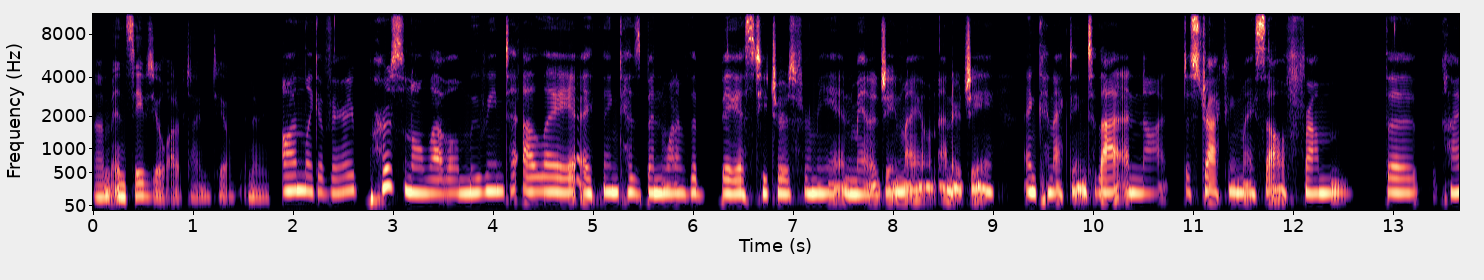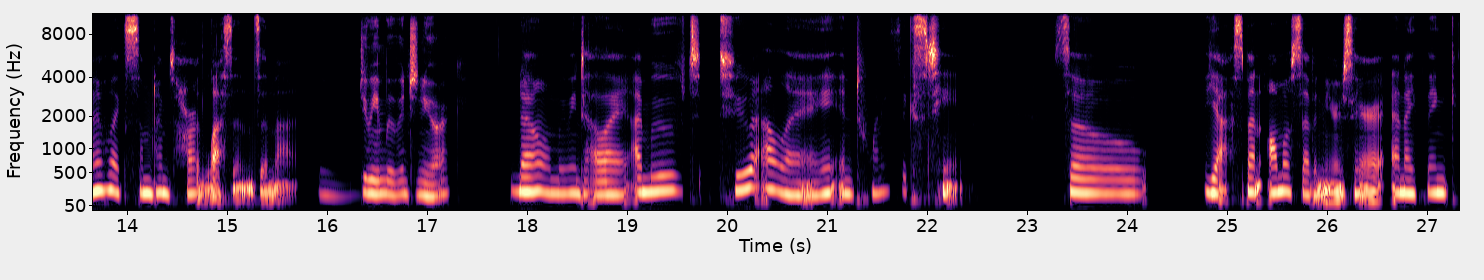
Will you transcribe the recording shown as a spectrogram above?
um, and saves you a lot of time too and energy. on like a very personal level, moving to LA, I think has been one of the biggest teachers for me in managing my own energy and connecting to that and not distracting myself from the kind of like sometimes hard lessons in that. do you mean moving to New York? No, moving to LA. I moved to LA in 2016. So, yeah, spent almost seven years here. And I think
